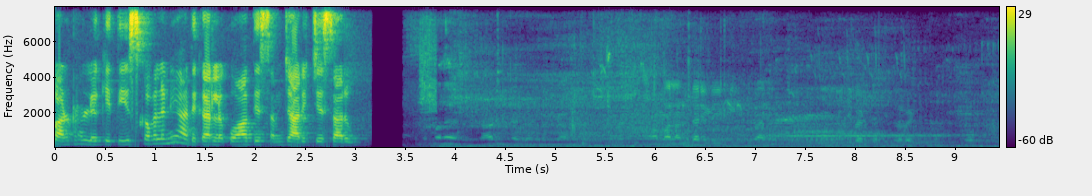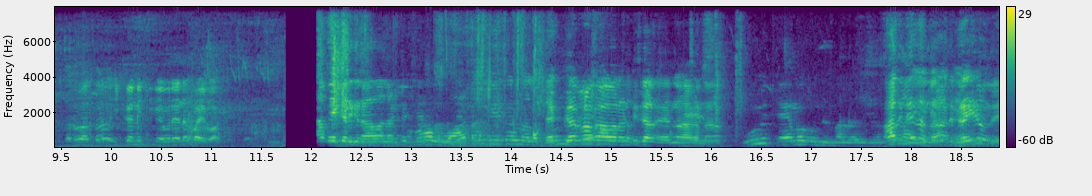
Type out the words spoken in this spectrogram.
కంట్రోల్లోకి తీసుకోవాలని అధికారులకు ఆదేశం జారీ చేశారు. తర్వాత ఇక్కడ నుంచి ఎవరైనా బై ఇక్కడికి రావాలంటే దగ్గరలో కావాలంటే ఇది నాగన్నా. భూమి తేమగా ఉంది మళ్ళీ అది లేదన్నా అది డ్రై ఉంది.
